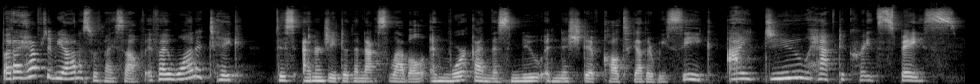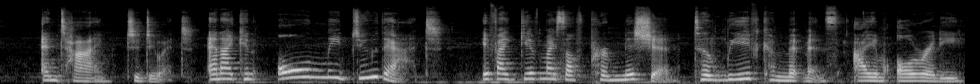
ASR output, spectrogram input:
But I have to be honest with myself. If I want to take this energy to the next level and work on this new initiative called Together We Seek, I do have to create space and time to do it. And I can only do that if I give myself permission to leave commitments I am already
